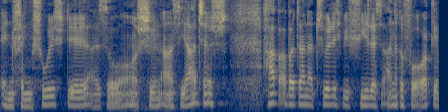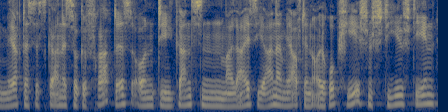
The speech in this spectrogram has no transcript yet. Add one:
in Feng Shui-Stil, also schön asiatisch. Hab aber dann natürlich wie vieles andere vor Ort gemerkt, dass es gar nicht so gefragt ist und die ganzen Malaysianer mehr auf den europäischen Stil stehen.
